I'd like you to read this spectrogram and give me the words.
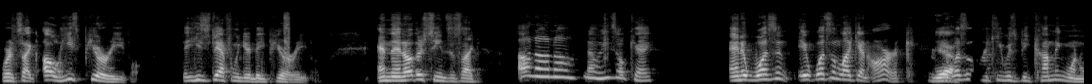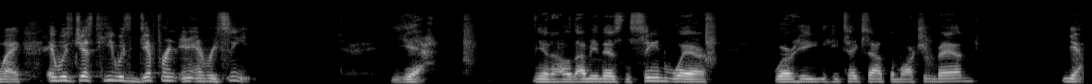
where it's like, "Oh, he's pure evil. He's definitely going to be pure evil," and then other scenes it's like, "Oh no, no, no, he's okay." And it wasn't it wasn't like an arc. Yeah. It wasn't like he was becoming one way. It was just he was different in every scene. Yeah. You know, I mean, there's the scene where where he he takes out the marching band. Yeah.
